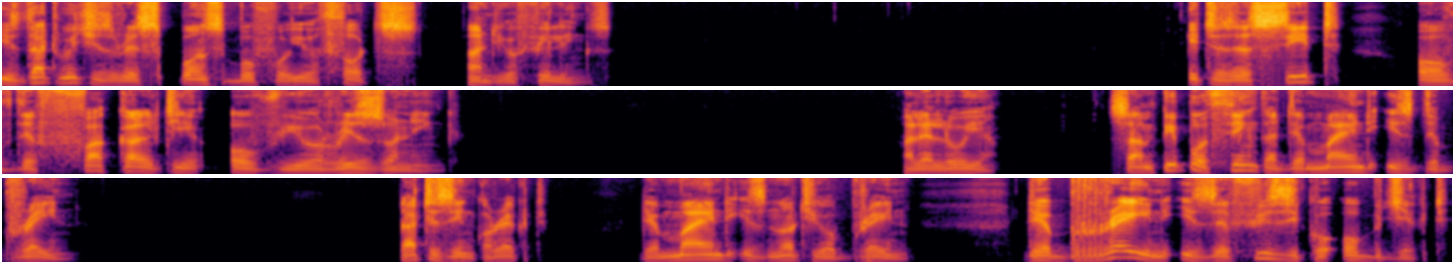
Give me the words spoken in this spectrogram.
is that which is responsible for your thoughts and your feelings. It is a seat of the faculty of your reasoning. Hallelujah. Some people think that the mind is the brain. That is incorrect. The mind is not your brain. The brain is a physical object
